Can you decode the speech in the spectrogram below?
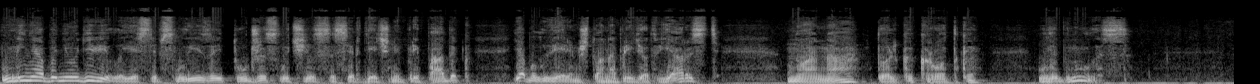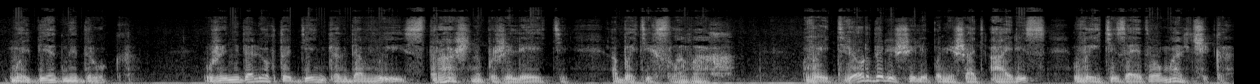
Меня бы не удивило, если б с Луизой тут же случился сердечный припадок. Я был уверен, что она придет в ярость, но она только кротко улыбнулась. Мой бедный друг, уже недалек тот день, когда вы страшно пожалеете об этих словах. Вы твердо решили помешать Айрис выйти за этого мальчика.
